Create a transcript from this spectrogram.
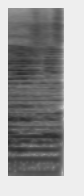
Yes,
